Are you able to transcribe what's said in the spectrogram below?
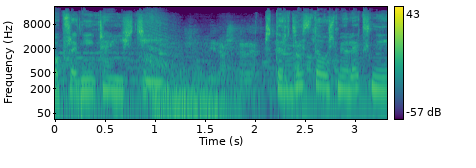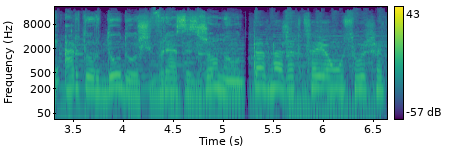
Poprzedniej części 48-letni Artur Duduś wraz z żoną Pewna, że chcę ją usłyszeć.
